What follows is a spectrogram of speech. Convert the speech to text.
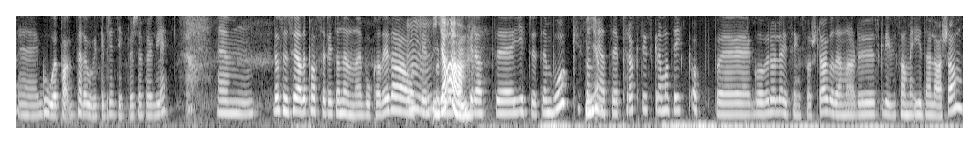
eh, gode pedagogiske prinsipper, selvfølgelig. Um, da syns jeg det passer litt å nevne boka di, da, Åshild. For ja. du har akkurat uh, gitt ut en bok som ja. heter 'Praktisk grammatikk, oppgaver og løsningsforslag'. Og den har du skrevet sammen med Ida Larsson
